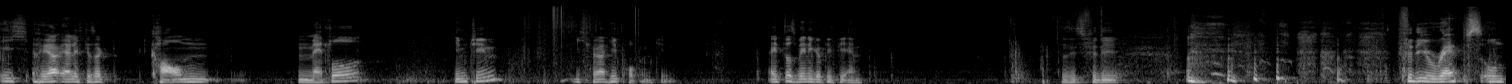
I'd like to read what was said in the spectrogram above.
Ich höre ehrlich gesagt kaum Metal im Gym. Ich höre Hip-Hop im Gym. Etwas weniger BPM. Das ist für die für die Raps und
